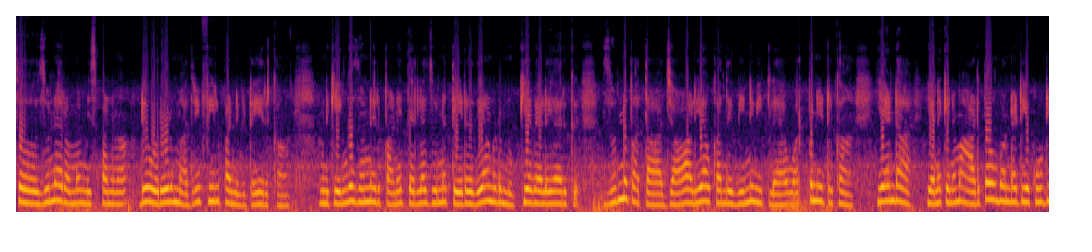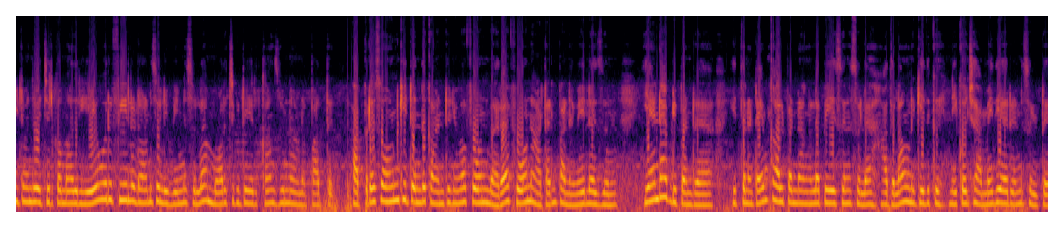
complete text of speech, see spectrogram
ஸோ ஜுனை ரொம்ப மிஸ் பண்ணுவான். அப்படியே ஒரு ஒரு மாதிரி ஃபீல் பண்ணிக்கிட்டே இருக்கான். அவனுக்கு எங்கே ஜுன் இருப்பானே தெரில ஜுன்னை தேடுறதே அவனோட முக்கிய வேலையாக இருக்குது ஜுன்னு பார்த்தா ஜாலியாக உட்காந்து வின்னு வீட்டில் ஒர்க் பண்ணிகிட்டு இருக்கான். ஏன்டா எனக்கு என்னமோ அடுத்தவன் பொண்டாட்டியை கூட்டிகிட்டு வந்து வச்சிருக்க மாதிரியே ஒரு ஃபீல்டான்னு சொல்லி வின்னு சொல்ல முறைச்சிக்கிட்டே இருக்கான் ஜுன் அவனை பார்த்து. அப்புறம் சவுன் கிட்ட கண்டினியூவாக ஃபோன் வர ஃபோன் அட்டன் பண்ணவே இல்லை ஜுன் ஏன்டா இப்படி பண்ணுற இத்தனை டைம் கால் பண்ணுறாங்கல்ல பேசுன்னு சொல்ல. அதெல்லாம் உனக்கு எதுக்கு? நீ கொஞ்சம் அமைதியாக இருன்னு சொல்லிட்டு.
